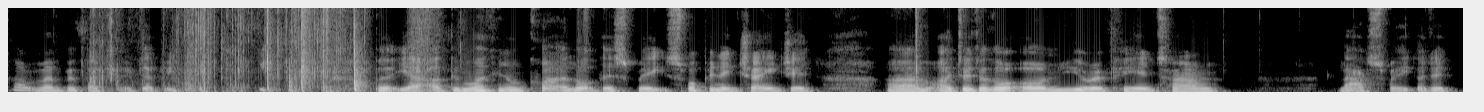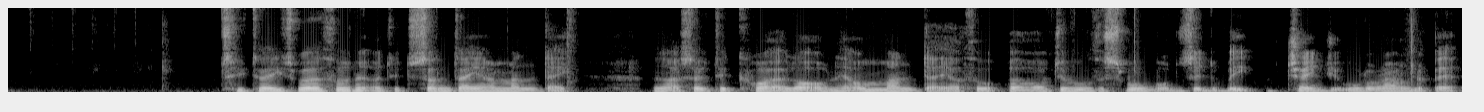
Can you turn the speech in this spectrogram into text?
can't remember if I showed everything. but yeah, I've been working on quite a lot this week, swapping and changing. Um, I did a lot on European Town last week. I did two days worth on it. I did Sunday and Monday. And that's so I did quite a lot on it on Monday. I thought, well, I'll do all the small ones in the week, change it all around a bit.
